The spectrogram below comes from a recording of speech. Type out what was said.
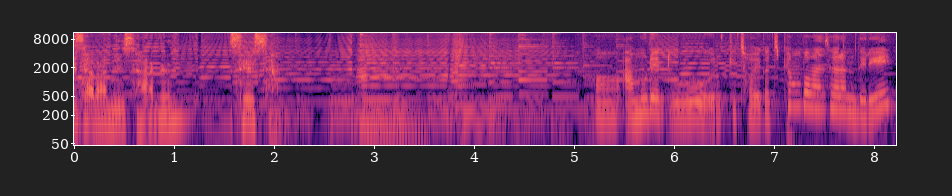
이 사람이 사는 세상. 어, 아무래도 이렇게 저희같이 평범한 사람들이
